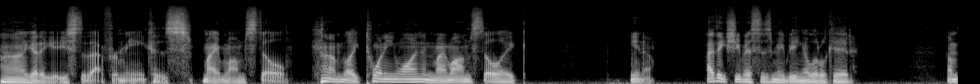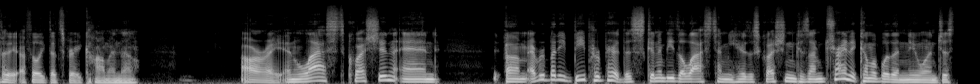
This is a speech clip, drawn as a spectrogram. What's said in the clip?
Uh, I got to get used to that for me because my mom's still, I'm like 21 and my mom's still like, you know, I think she misses me being a little kid. I'm, I feel like that's very common though. All right. And last question. And um, everybody be prepared. This is going to be the last time you hear this question because I'm trying to come up with a new one just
